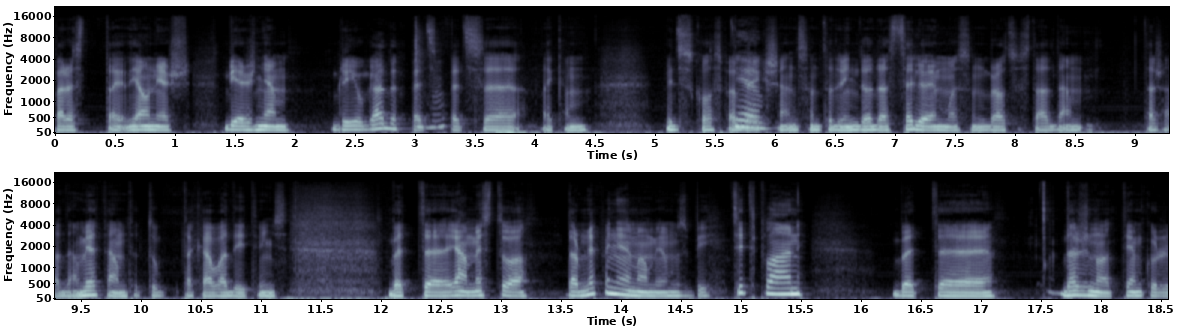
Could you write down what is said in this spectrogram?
parasti jaunieši bieži ņem brīvu gadu pēc, mm pēc uh, laikam, vidusskolas pabeigšanas, un tad viņi dodas ceļojumos un brauc uz tādām dažādām vietām, tad tu tā kā vadīt viņus. Bet, uh, jā, mēs to darbu nepaņēmām, jo mums bija citi plāni, bet daži no tiem, kur,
